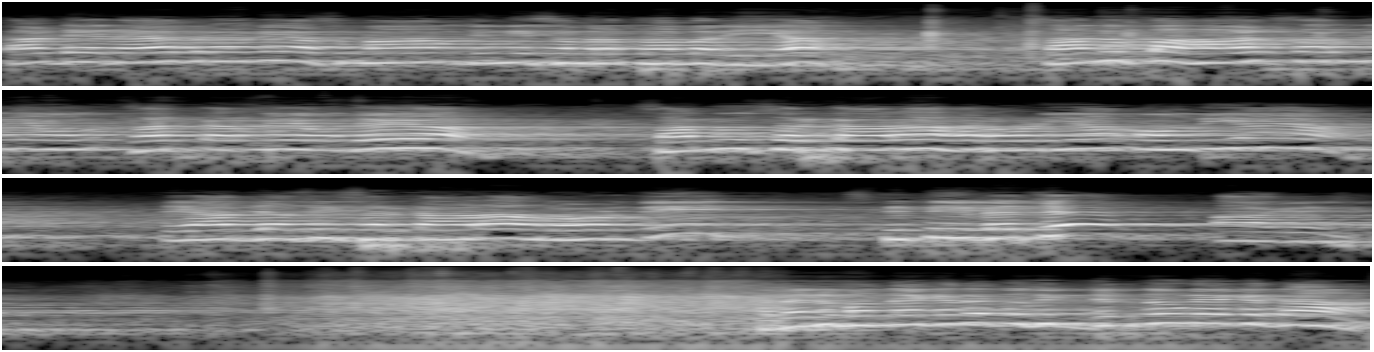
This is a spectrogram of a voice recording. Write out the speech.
ਸਾਡੇ ਰਹਿਬਰਾਂ ਨੇ ਅਸਮਾਨ ਜਿੰਨੀ ਸਮਰੱਥਾ ਭਰੀ ਆ। ਸਾਨੂੰ ਪਹਾੜ ਸਰਨੇ ਆਉ- ਸਰ ਕਰਨੇ ਆਉਂਦੇ ਆ। ਸਾਨੂੰ ਸਰਕਾਰਾਂ ਹਰਾਉਣੀਆਂ ਆਉਂਦੀਆਂ ਆ। ਤੇ ਅੱਜ ਅਸੀਂ ਸਰਕਾਰਾਂ ਹਰਾਉਣ ਦੀ ਸਥਿਤੀ ਵਿੱਚ ਆ ਗਏ। ਮੈਨੂੰ ਬੰਦਾ ਕਹਿੰਦੇ, ਤੁਸੀਂ ਜਿੱਤੋਗੇ ਕਿਦਾਂ?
